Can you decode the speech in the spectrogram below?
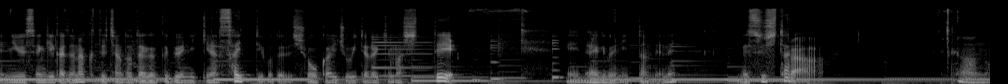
え乳腺外科じゃなくてちゃんと大学病院に行きなさいっていうことで紹介状いただきまして、え大学病院に行ったんだよね。で、そしたら、あの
